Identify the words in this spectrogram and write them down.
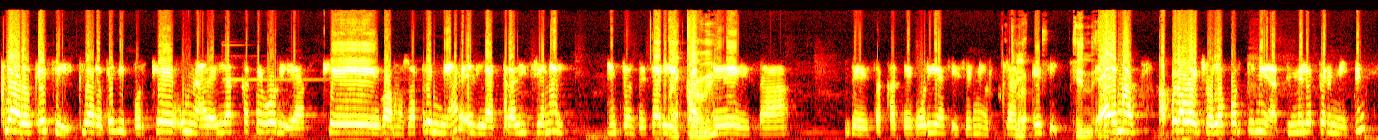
Claro que sí, claro que sí, porque una de las categorías que vamos a premiar es la tradicional. Entonces haría parte de esa de esa categoría, sí señor, claro, que sí. Además, aprovecho la oportunidad, si me lo permiten,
